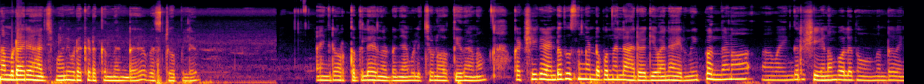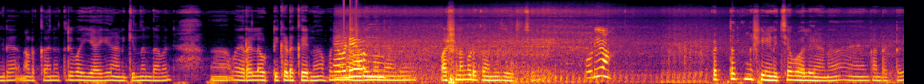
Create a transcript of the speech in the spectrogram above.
നമ്മുടെ രാജ്മോൻ ഇവിടെ കിടക്കുന്നുണ്ട് ബസ് സ്റ്റോപ്പിൽ. ഭയങ്കര ഉറക്കത്തിലായിരുന്നു കേട്ടോ. ഞാൻ വിളിച്ചുണർത്തിയതാണ് കക്ഷി കഴിഞ്ഞ ദിവസം കണ്ടപ്പോൾ നല്ല ആരോഗ്യവാനായിരുന്നു. ഇപ്പോൾ എന്താണ് ഭയങ്കര ക്ഷീണം പോലെ തോന്നുന്നുണ്ട്. ഭയങ്കര നടക്കാൻ ഒത്തിരി വയ്യായി കാണിക്കുന്നുണ്ട് അവൻ. വയറെല്ലാം ഒട്ടിക്കിടക്കായിരുന്നു അപ്പോൾ ഞാൻ തന്നെ അവന് ഭക്ഷണം കൊടുക്കാമെന്ന് ചോദിച്ചു പെട്ടെന്ന് ക്ഷീണിച്ച പോലെയാണ് കണ്ടിട്ട്.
